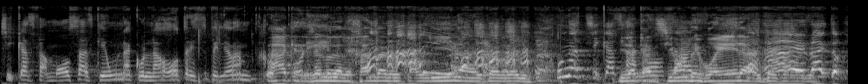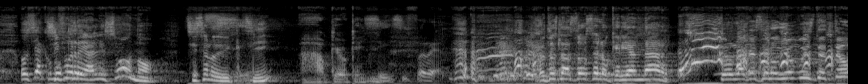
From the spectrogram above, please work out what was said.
chicas famosas, que una con la otra y se peleaban con Ah, que por decía él. lo de Alejandra, de Paulina y todo el rollo. Unas chicas Y la famosas. canción de Güera y todo Ajá, exacto. O sea, como ¿Sí fue que- real eso o no? ¿Sí se lo dediqué? ¿Sí? Ah, ok, ok. Sí, sí fue real. Entonces las dos se lo querían dar. Pero la que se lo dio fuiste tú.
